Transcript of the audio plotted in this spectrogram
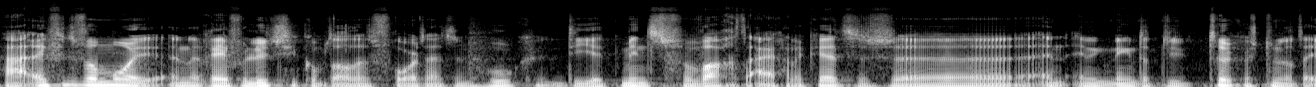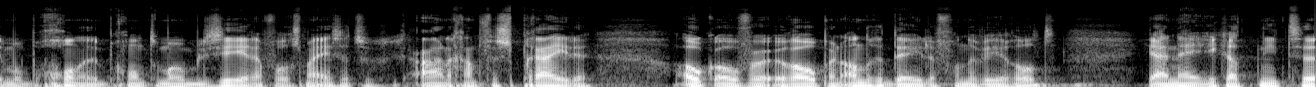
Ja, ik vind het wel mooi. Een revolutie komt altijd voort uit een hoek die het minst verwacht eigenlijk. Hè. Het is, eh, en, en ik denk dat die truckers toen dat eenmaal begonnen, en het begon te mobiliseren. En volgens mij is dat natuurlijk aardig aan het verspreiden. Ook over Europa en andere delen van de wereld. Ja, nee, ik had niet eh,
